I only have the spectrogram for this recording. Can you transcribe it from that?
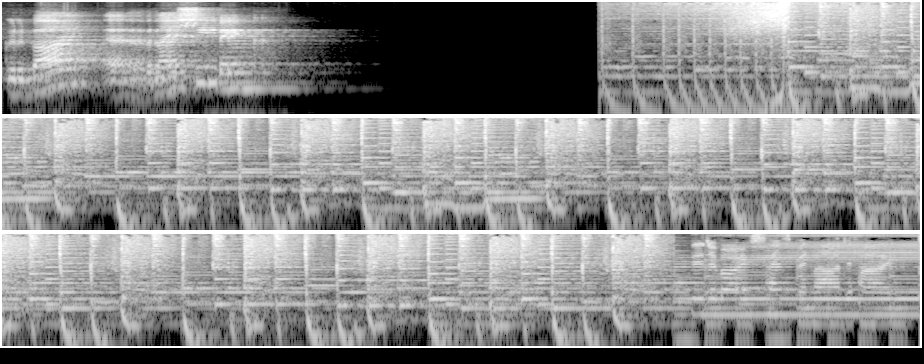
Goodbye and have a nice sleeping. Device has been modified.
